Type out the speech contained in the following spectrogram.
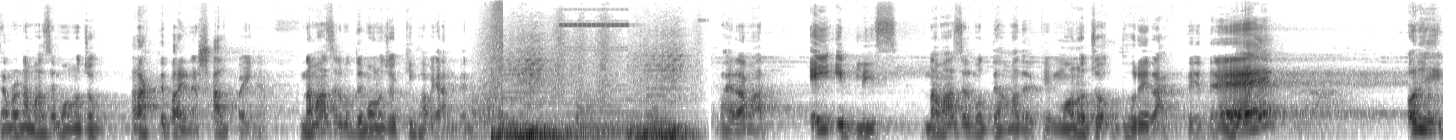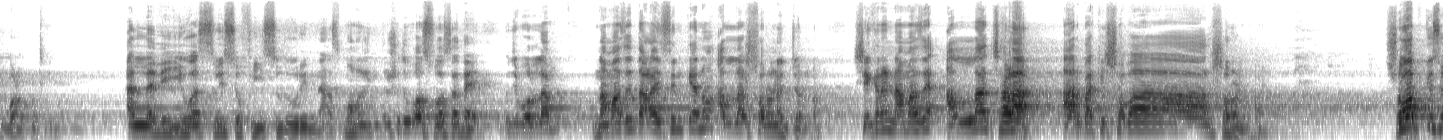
আমরা নামাজে মনোযোগ রাখতে পারি না শাল পাই না। নামাজের মধ্যে মনোযোগ কীভাবে আনবেন? ভাইরা আমার, এই ইবলিস নামাজের মধ্যে আমাদেরকে মনোযোগ ধরে রাখতে দেয় অনেক বড় কঠিন। ভিতরে শুধু দেয়। ওই যে বললাম, নামাজে দাঁড়াইছেন কেন? আল্লাহর স্মরণের জন্য। সেখানে নামাজে আল্লাহ ছাড়া আর বাকি সবার স্মরণ হয়। সব কিছু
